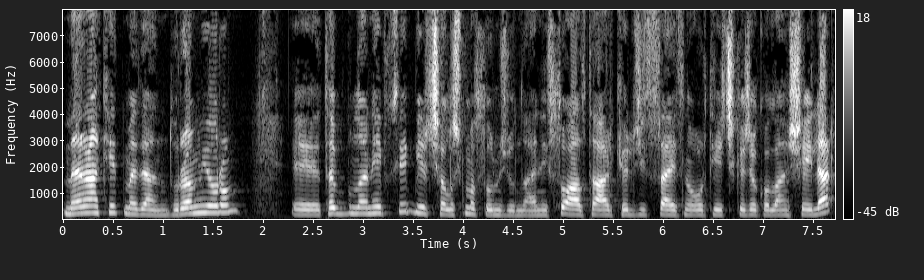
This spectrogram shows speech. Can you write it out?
merak etmeden duramıyorum. E, tabii bunların hepsi bir çalışma sonucunda hani su altı arkeolojisi sayesinde ortaya çıkacak olan şeyler.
